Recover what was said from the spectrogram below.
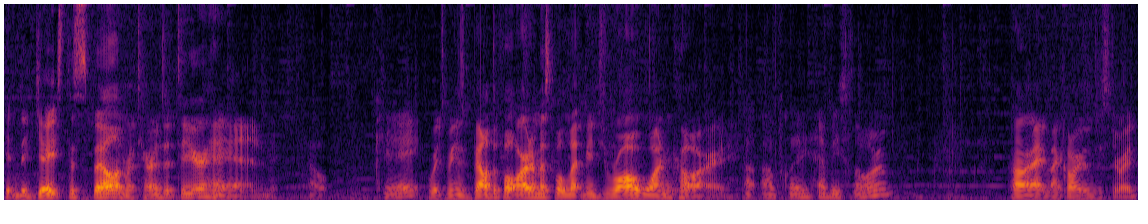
it negates the spell and returns it to your hand. Okay. Which means Bountiful Artemis will let me draw one card. I'll, I'll play Heavy Storm. Alright, my card is destroyed.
